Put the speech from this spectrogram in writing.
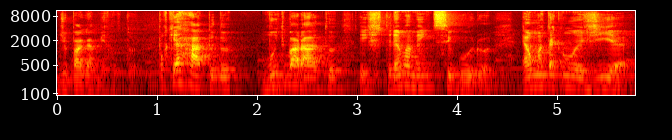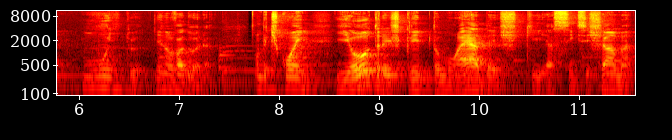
de pagamento, porque é rápido, muito barato e extremamente seguro. É uma tecnologia muito inovadora. O Bitcoin e outras criptomoedas, que assim se chama,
